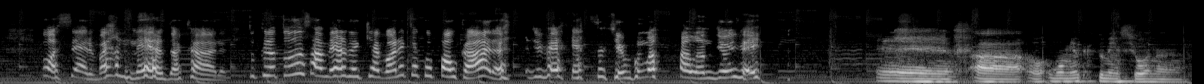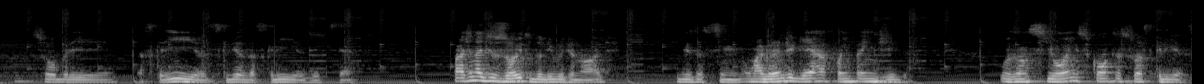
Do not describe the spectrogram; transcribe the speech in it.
Pô, sério, vai a merda, cara. Tu criou toda essa merda aqui agora quer culpar o cara? A diferença, tipo, uma falando de um jeito. É, a, o momento que tu menciona sobre as crias, crias das crias, etc. Página 18 do livro de Nod diz assim: Uma grande guerra foi empreendida. Os anciões contra suas crias.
